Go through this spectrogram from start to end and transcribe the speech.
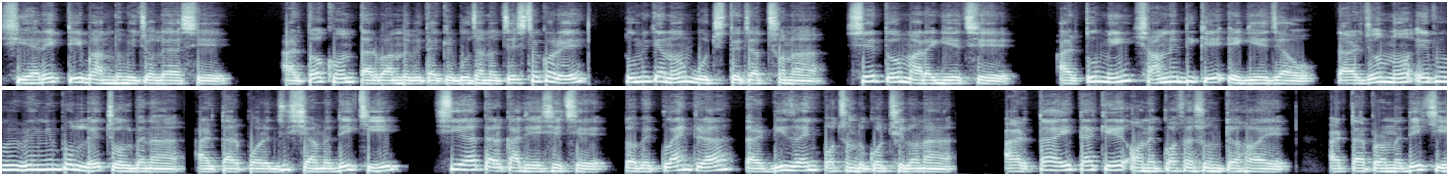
শিয়ার একটি বান্ধবী চলে আসে। আর তখন তার বান্ধবী তাকে বোঝানোর চেষ্টা করে, তুমি কেন বুঝতে চাচ্ছ না? সে তো মারা গিয়েছে। আর তুমি সামনের দিকে এগিয়ে যাও। তার জন্য এভাবে ভেঙে পড়লে চলবে না। আর তারপরের দৃশ্যে আমরা দেখি, শিয়া তার কাজে এসেছে, তবে ক্লায়েন্টরা তার ডিজাইন পছন্দ করছিল না। আর তাই তাকে অনেক কথা শুনতে হয়। আর তারপর আমরা দেখি,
